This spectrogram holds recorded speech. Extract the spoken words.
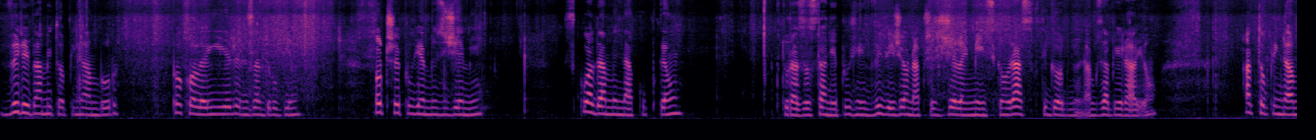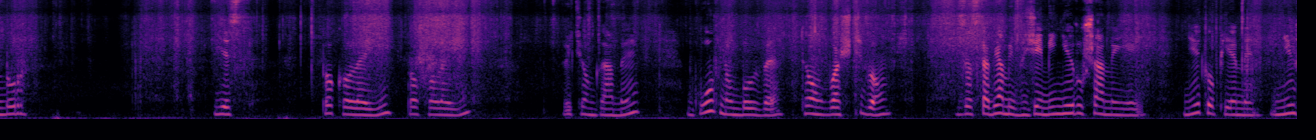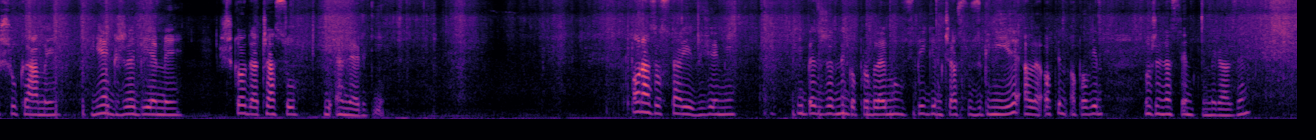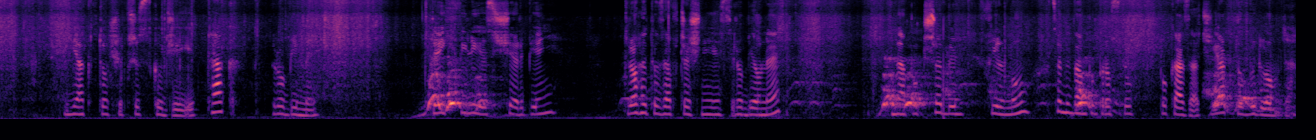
Wyrywamy topinambur po kolei, jeden za drugim. Otrzepujemy z ziemi. Składamy na kubkę, która zostanie później wywieziona przez zieleń miejską. Raz w tygodniu nam zabierają. A topinambur jest po kolei, po kolei wyciągamy. Główną bulwę, tą właściwą, zostawiamy w ziemi, nie ruszamy jej, nie kopiemy, nie szukamy, nie grzebiemy. Szkoda czasu i energii. Ona zostaje w ziemi i bez żadnego problemu z biegiem czasu zgnije, ale o tym opowiem może następnym razem, jak to się wszystko dzieje. Tak robimy. W tej chwili jest sierpień. Trochę to za wcześnie jest robione. Na potrzeby filmu chcemy Wam po prostu pokazać, jak to wygląda.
